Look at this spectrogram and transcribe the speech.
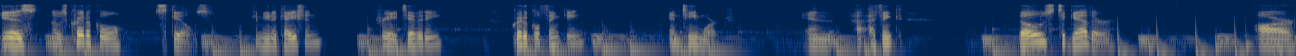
is those critical skills communication, creativity, critical thinking, and teamwork. And I think those together are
